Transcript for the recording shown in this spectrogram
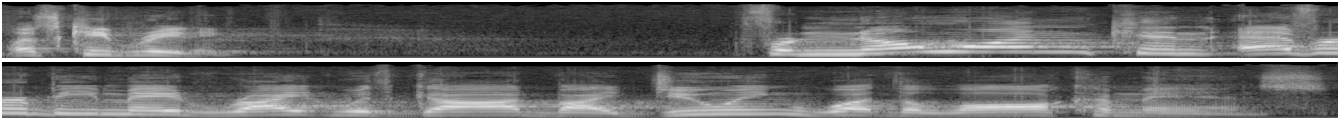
Let's keep reading. For no one can ever be made right with God by doing what the law commands.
